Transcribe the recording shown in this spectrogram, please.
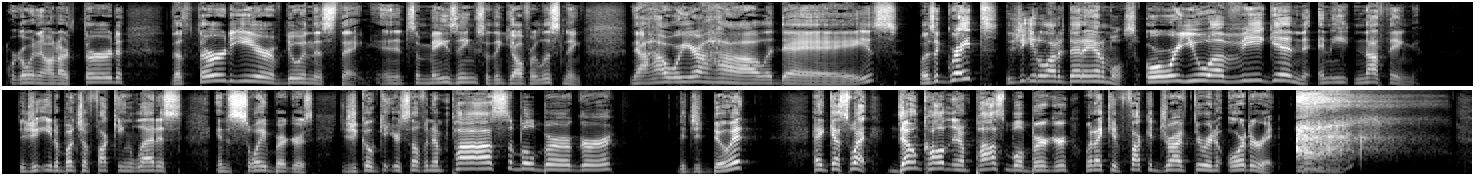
We're going on our third the third year of doing this thing. And it's amazing. So thank y'all for listening. Now, how were your holidays? Was it great? Did you eat a lot of dead animals? Or were you a vegan and eat nothing? Did you eat a bunch of fucking lettuce and soy burgers? Did you go get yourself an impossible burger? Did you do it? Hey, guess what? Don't call it an impossible burger when I can fucking drive through and order it. Ah!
